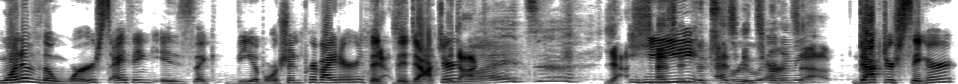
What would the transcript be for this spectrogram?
one of the worst I think is like the abortion provider, the Yes, the the- doctor, the doc- What? Yes, He- as it, The as it true turns enemy? out, Dr. Singer,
